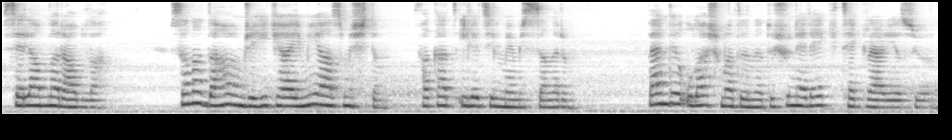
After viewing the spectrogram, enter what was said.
Selamlar abla. Sana daha önce hikayemi yazmıştım fakat iletilmemiş sanırım. Ben de ulaşmadığını düşünerek tekrar yazıyorum.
